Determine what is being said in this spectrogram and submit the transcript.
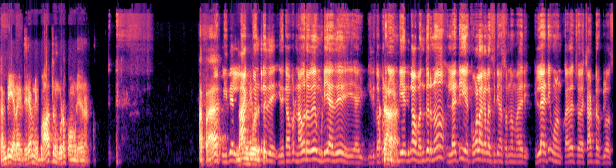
தம்பி எனக்கு தெரியாம நீ பாத்ரூம் கூட போக முடியாதுன்னு அர்த்தம். அப்ப இதை லாக் பண்றது. இதுக்கப்புறம் நவரவே முடியாது. இதுக்கப்புறம். இந்தியாவுக்கு தான் வந்துடணும் இல்லாட்டி கோலாகல சிட்டியா சொன்ன மாதிரி. இல்லாட்டி உனக்கு கதை சாப்டர் க்ளோஸ்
